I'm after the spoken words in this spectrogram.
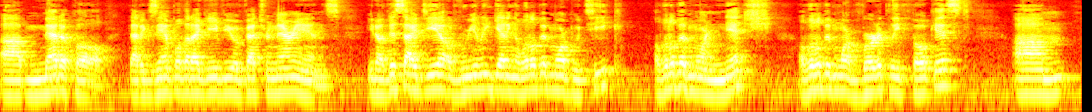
uh, medical, that example that I gave you of veterinarians. You know, this idea of really getting a little bit more boutique, a little bit more niche, a little bit more vertically focused. Um,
